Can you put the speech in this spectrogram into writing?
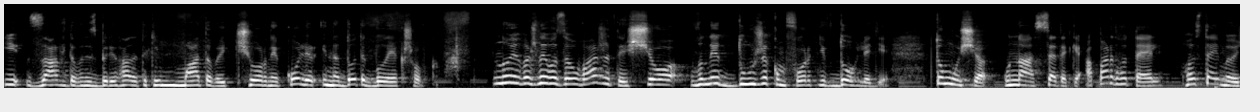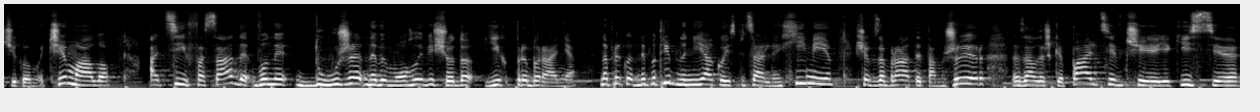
і завжди вони зберігали такий матовий чорний колір і на дотик були як шовк. Ну і важливо зауважити, що вони дуже комфортні в догляді, тому що у нас все-таки апарт-готель, гостей ми очікуємо чимало. А ці фасади вони дуже невимогливі щодо їх прибирання. Наприклад, не потрібно ніякої спеціальної хімії, щоб забрати там жир, залишки пальців чи якийсь е,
